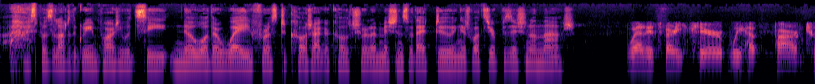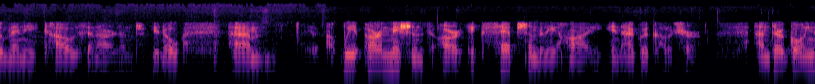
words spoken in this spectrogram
I suppose a lot of the Green Party would see no other way for us to cut agricultural emissions without doing it. What's your position on that? Well, it's very clear we have far too many cows in Ireland. You know, um, we, our emissions are exceptionally high in agriculture, and they're going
